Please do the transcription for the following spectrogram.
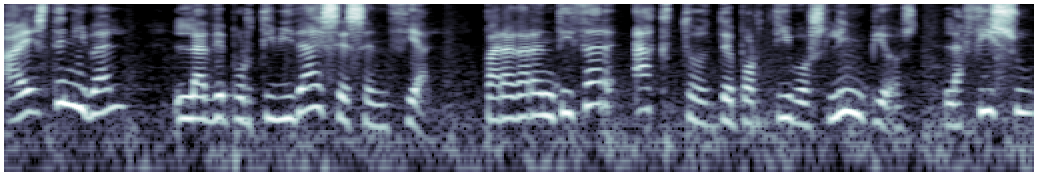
A este nivel, la deportividad es esencial. Para garantizar actos deportivos limpios, la FISU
